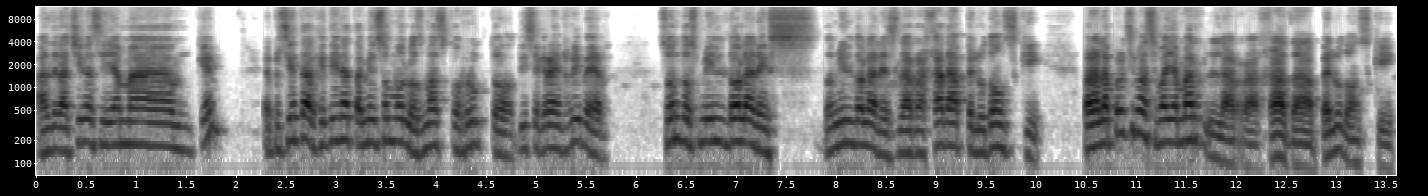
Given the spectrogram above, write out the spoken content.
Al de la China se llama, ¿qué? El presidente de Argentina también somos los más corruptos, dice Grind River. Son dos mil dólares, dos mil dólares, la rajada Peludonsky. Para la próxima se va a llamar la rajada Peludonsky.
